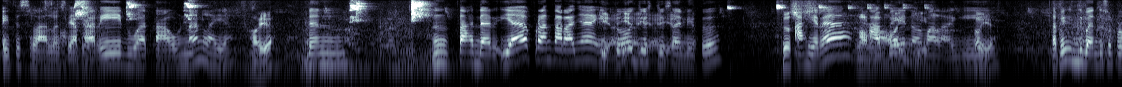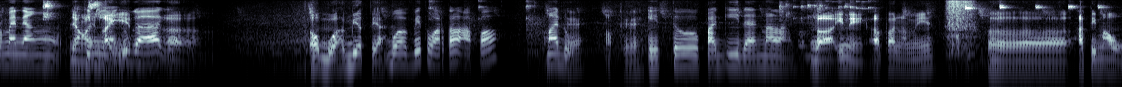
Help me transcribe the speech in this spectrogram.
itu selalu setiap hari dua tahunan lah ya oh ya? dan entah dari ya perantaranya Iya, itu iya, iya, jus-jusan iya, iya. itu Terus akhirnya normal HB lagi. normal lagi Oh, iya? Tapi dibantu suplemen yang, yang kimia lain-lain. juga Ah. gitu Oh, buah bit ya? buah bit wortel apel madu Oke, oke. itu pagi dan malam Nggak ini, apa namanya? Eh, ati maung,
